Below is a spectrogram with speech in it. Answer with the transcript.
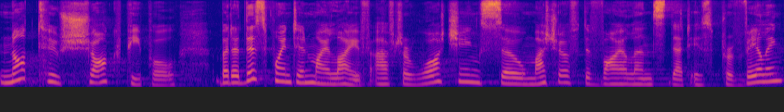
not to shock people, but at this point in my life, after watching so much of the violence that is prevailing,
